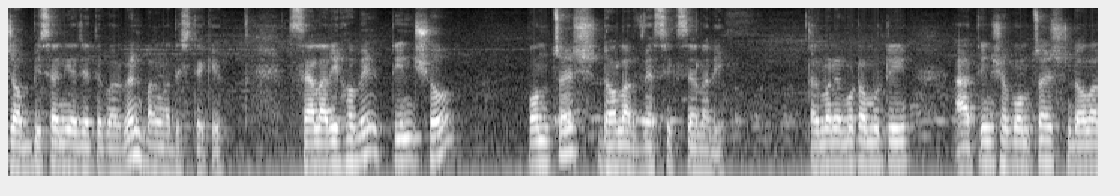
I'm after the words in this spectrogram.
জব ভিসা নিয়ে যেতে পারবেন বাংলাদেশ থেকে। স্যালারি হবে তিনশো পঞ্চাশ ডলার বেসিক স্যালারি তার মানে মোটামুটি তিনশো পঞ্চাশ ডলার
